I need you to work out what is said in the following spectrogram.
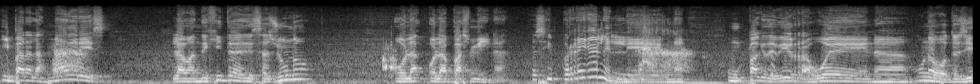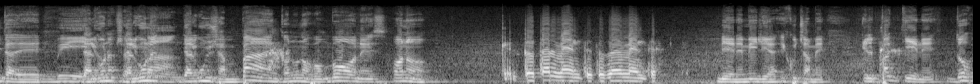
Y para las madres, la bandejita de desayuno o la, o la pashmina. Así, pues regálenle una- un pack de birra buena, una botellita de, Vino, de, alguna, de, alguna- de algún champán con unos bombones, ¿o no? Totalmente, totalmente. Bien, Emilia, escúchame. El pack tiene dos.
